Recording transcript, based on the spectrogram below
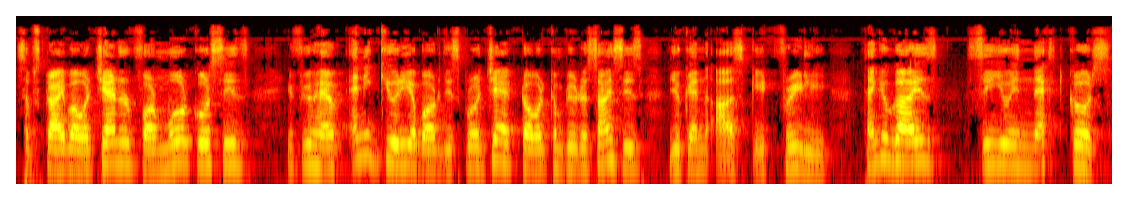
Subscribe our channel for more courses. If you have any query about this project or computer sciences you can ask it freely. Thank you guys. See you in next course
